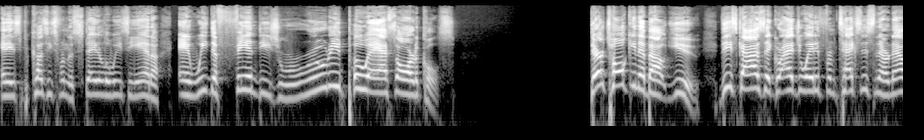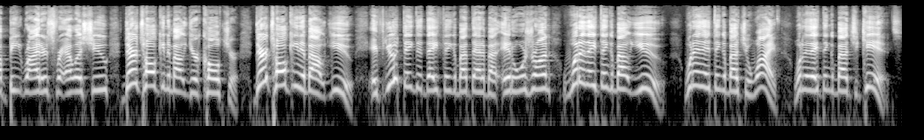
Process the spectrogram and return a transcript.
And it's because he's from the state of Louisiana. And we defend these Rudy Poo ass articles. They're talking about you. These guys that graduated from Texas and are now beat writers for LSU, they're talking about your culture. They're talking about you. If you think that they think about that about Ed Orgeron, what do they think about you? What do they think about your wife? What do they think about your kids?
